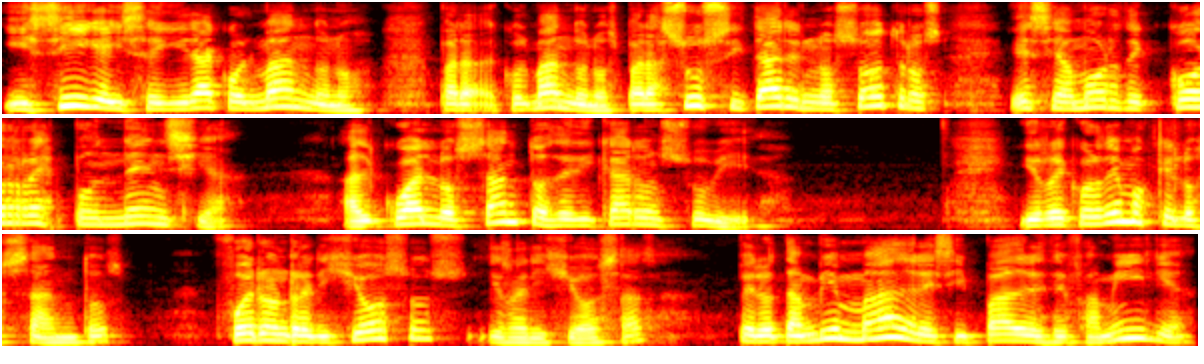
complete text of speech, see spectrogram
Y sigue y seguirá colmándonos para, colmándonos para suscitar en nosotros ese amor de correspondencia al cual los santos dedicaron su vida. Y recordemos que los santos fueron religiosos y religiosas, pero también madres y padres de familia,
